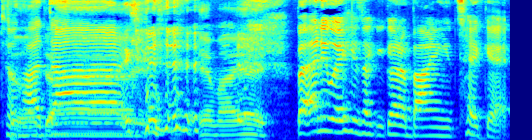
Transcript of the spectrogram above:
Till, Till I, I die. die. MIA. but anyway, he's like, you gotta buy a new ticket.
